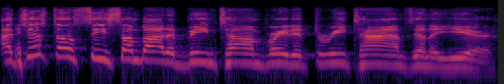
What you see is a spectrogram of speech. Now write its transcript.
I just don't see somebody beating Tom Brady three times in a year.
